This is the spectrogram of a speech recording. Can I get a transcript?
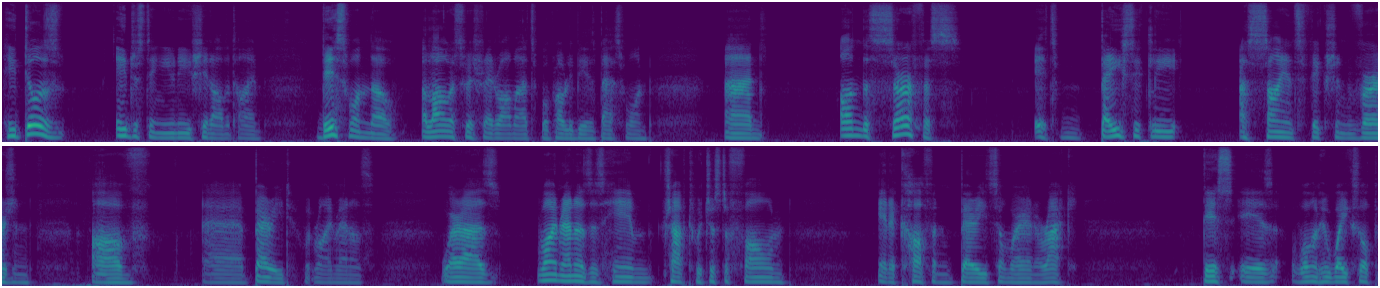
He does interesting, unique shit all the time. This one though, along with Switchblade Romance, will probably be his best one. And on the surface, it's basically a science fiction version of uh, Buried with Ryan Reynolds. Whereas Ryan Reynolds is him trapped with just a phone in a coffin buried somewhere in Iraq. This is a woman who wakes up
